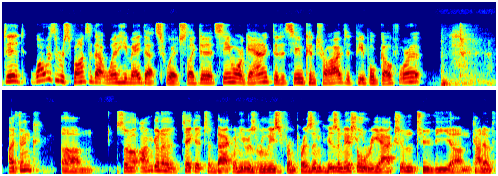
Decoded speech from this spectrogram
did what was the response to that when he made that switch? Like did it seem organic? Did it seem contrived? Did people go for it? I think um so I'm gonna take it to back when he was released from prison. His initial reaction to the um, kind of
